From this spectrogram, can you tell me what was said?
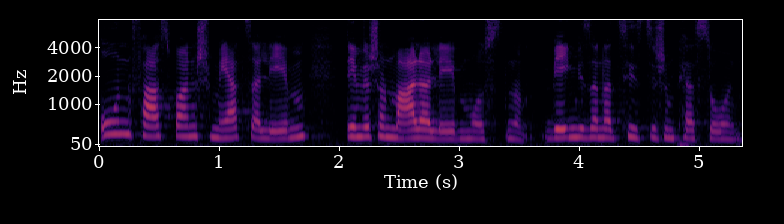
unfassbaren Schmerz erleben, den wir schon mal erleben mussten, wegen dieser narzisstischen Person.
